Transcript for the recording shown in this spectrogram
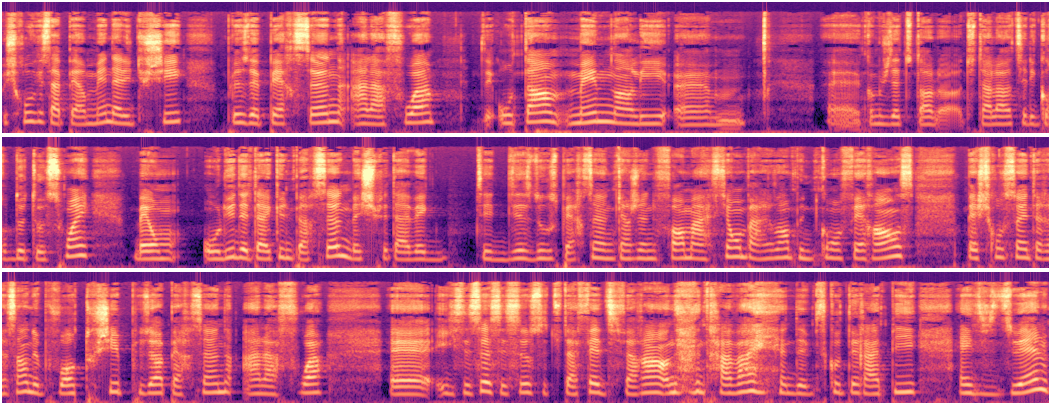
Je trouve que ça permet d'aller toucher plus de personnes à la fois, autant même dans les... Euh, euh, comme je disais tout à l'heure, les groupes d'auto-soins, ben, au lieu d'être avec une personne, ben, je suis avec 10-12 personnes. Quand j'ai une formation, par exemple, une conférence, ben, je trouve ça intéressant de pouvoir toucher plusieurs personnes à la fois. Euh, et c'est ça, c'est ça, c'est tout à fait différent d'un travail de psychothérapie individuelle.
